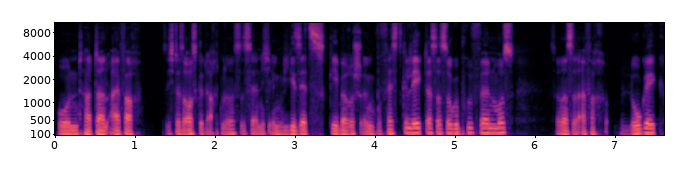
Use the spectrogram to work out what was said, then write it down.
und hat dann einfach sich das ausgedacht. Ne? Es ist ja nicht irgendwie gesetzgeberisch irgendwo festgelegt, dass das so geprüft werden muss, sondern es ist einfach Logik,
